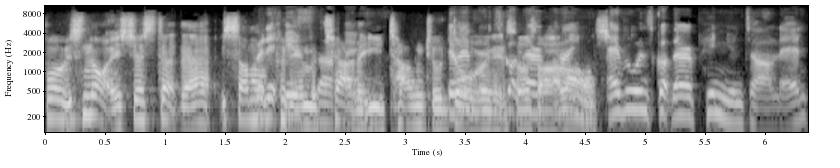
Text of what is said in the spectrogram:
Well, it's not. It's just that there, someone it put it in the chat that you tongued your So daughter, and everyone's it's got, I like, opinion. everyone's got their opinion, darling.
